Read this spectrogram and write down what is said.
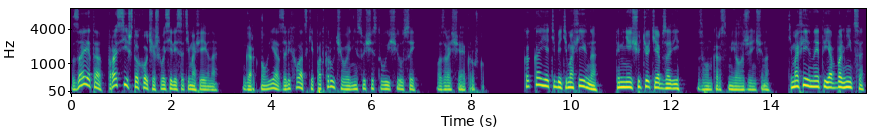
За это проси, что хочешь, Василиса Тимофеевна, — гаркнул я, залихватски подкручивая несуществующие усы, возвращая кружку. «Какая я тебе, Тимофеевна? Ты мне еще тети обзови!» — звонко рассмеялась женщина. «Тимофеевна, это я в больнице.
